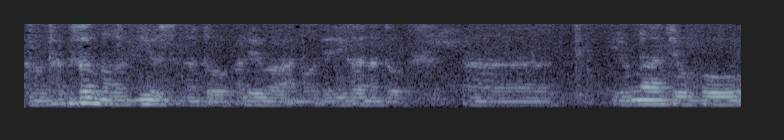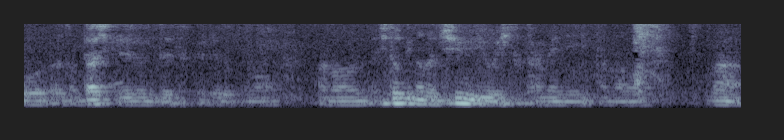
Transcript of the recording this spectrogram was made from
あのたくさんのニュースなどあるいはあの映画など。あいろんな情報を出しているんですけれどもあの人々の注意を引くためにあの、ま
